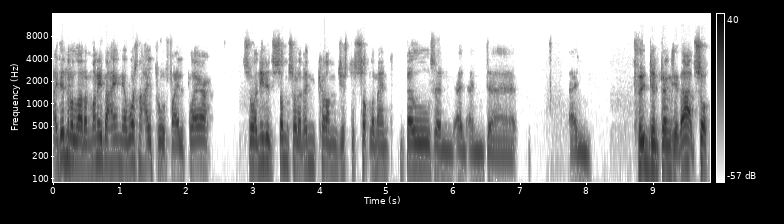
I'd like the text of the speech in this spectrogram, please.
I didn't have a lot of money behind me. I wasn't a high profile player, so I needed some sort of income just to supplement bills and and and, uh, and food and things like that. So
